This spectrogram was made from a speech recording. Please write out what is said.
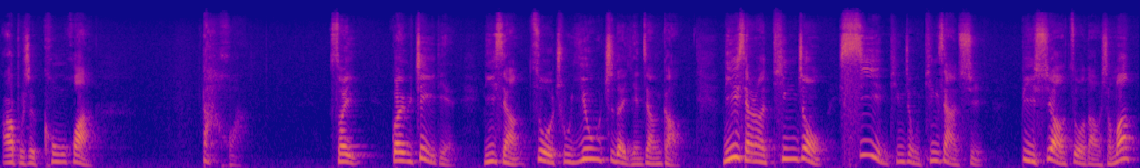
而不是空话、大话。所以，关于这一点，你想做出优质的演讲稿，你想让听众吸引听众听下去，必须要做到什么？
